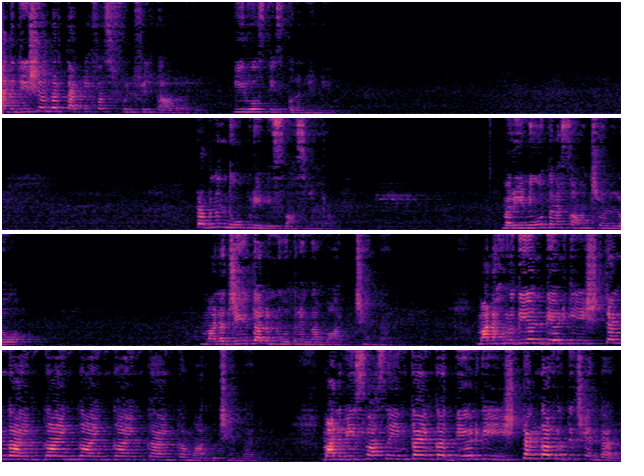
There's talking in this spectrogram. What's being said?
అది డిసెంబర్ థర్టీ ఫస్ట్ ఫుల్ఫిల్ కాబడదు ఈ రోజు తీసుకున్న నిర్ణయం. ప్రభునందు ప్రియ విశ్వాసులారా మరి నూతన సంవత్సరంలో మన జీవితాలు నూతనంగా మార్పు చెందాలి. మన హృదయం దేవునికి ఇష్టంగా ఇంకా ఇంకా ఇంకా ఇంకా ఇంకా మార్పు చెందాలి. మన విశ్వాసం ఇంకా ఇంకా దేవునికి ఇష్టంగా వృద్ధి చెందాలి.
